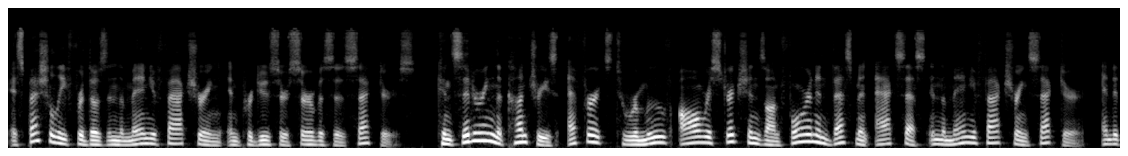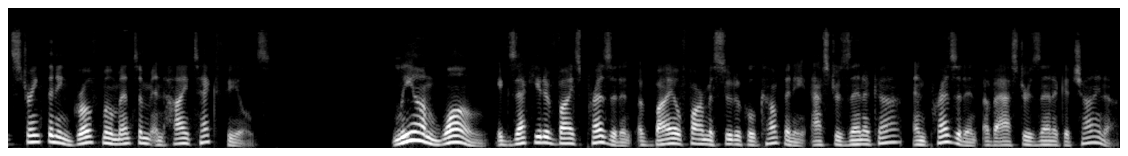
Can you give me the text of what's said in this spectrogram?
especially for those in the manufacturing and producer services sectors, considering the country's efforts to remove all restrictions on foreign investment access in the manufacturing sector and its strengthening growth momentum in high-tech fields. Leon Wang, Executive Vice President of biopharmaceutical company AstraZeneca and President of AstraZeneca China,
